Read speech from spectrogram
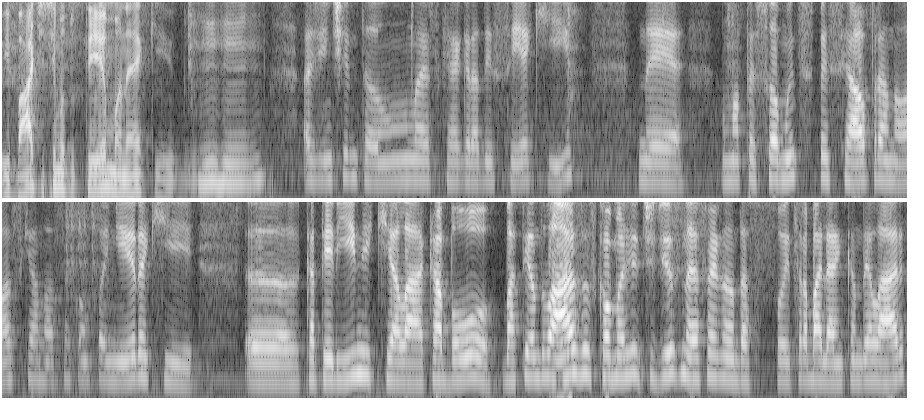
e, bate em cima do tema, né? Que, uhum. A gente, então, Lars, quer agradecer aqui, né? Uma pessoa muito especial para nós, que é a nossa companheira, que uh, Caterine, que ela acabou batendo asas, como a gente diz, né, Fernanda? Foi trabalhar em Candelária,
